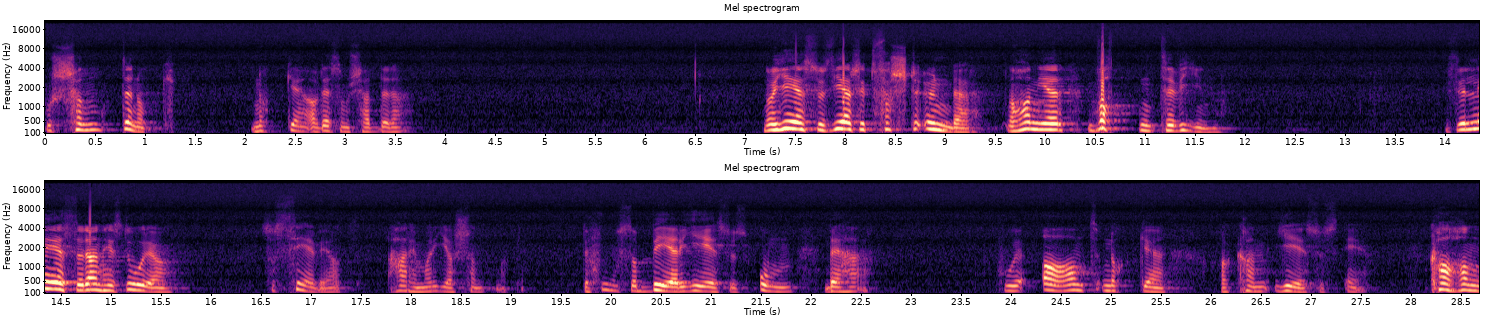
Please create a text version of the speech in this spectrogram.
Hun skjønte nok noe av det som skjedde der. Når Jesus gjør sitt første under, når han gjør vann til vin Hvis vi leser den historien, så ser vi at her har Maria skjønt noe. Det er hun som ber Jesus om det her. Hun har ant noe av hvem Jesus er, hva han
